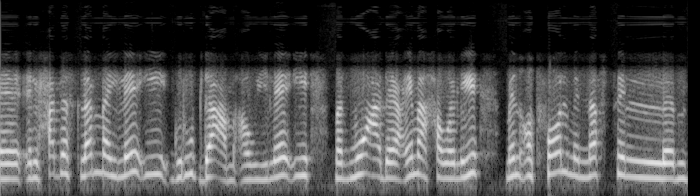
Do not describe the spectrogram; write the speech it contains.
الحدث لما يلاقي جروب دعم أو يلاقي مجموعة داعمة حواليه من أطفال من نفس ال-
